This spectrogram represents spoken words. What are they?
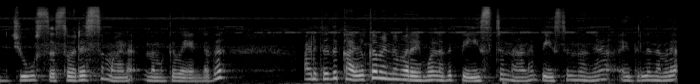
ജ്യൂസ് സ്വരസമാണ് നമുക്ക് വേണ്ടത്. അടുത്തത് കൽക്കം എന്ന് പറയുമ്പോൾ അത് പേസ്റ്റ് എന്നാണ്. പേസ്റ്റ് എന്ന് പറഞ്ഞാൽ ഇതിൽ നമ്മൾ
